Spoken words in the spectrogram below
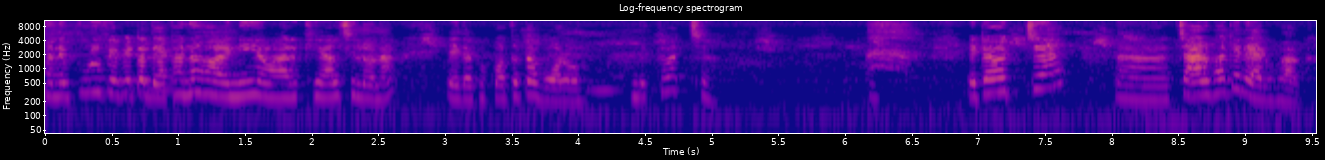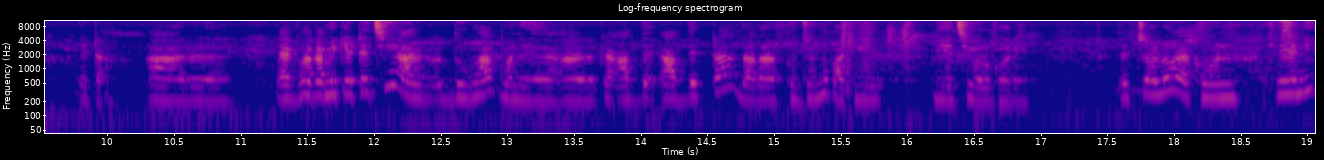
মানে পুরো পেঁপেটা দেখানো হয়নি, আমার খেয়াল ছিল না। এই দেখো কতটা বড়, দেখতে পাচ্ছ? এটা হচ্ছে চার ভাগের এক ভাগ এটা। আর এক ভাগ আমি কেটেছি আর দু ভাগ মানে আর আর্ধেক আর্ধেকটা দাদার জন্য পাঠিয়ে দিয়েছি ওর ঘরে। তো চলো এখন খেয়ে নিই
